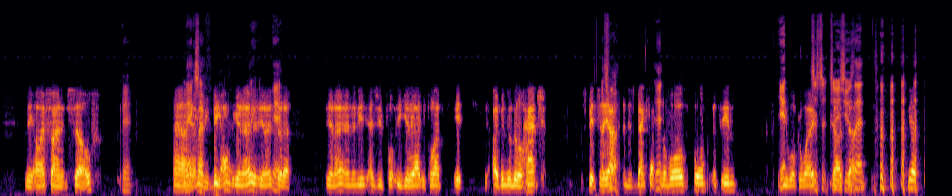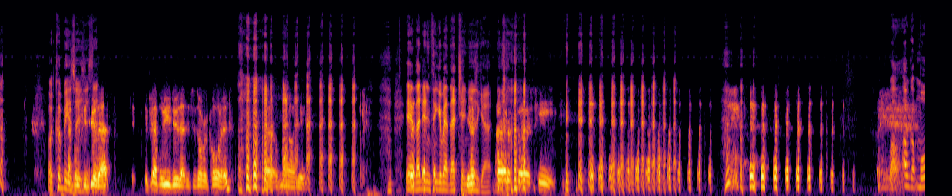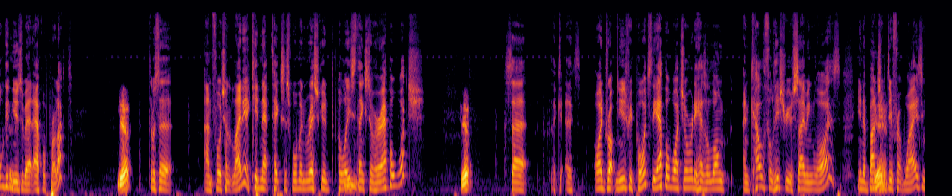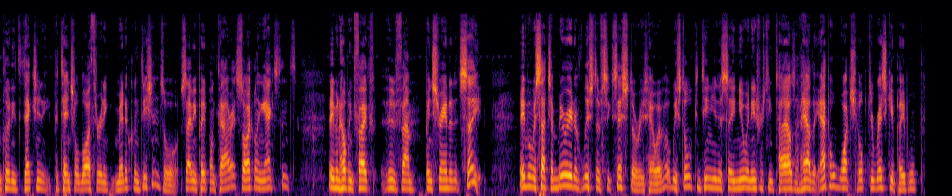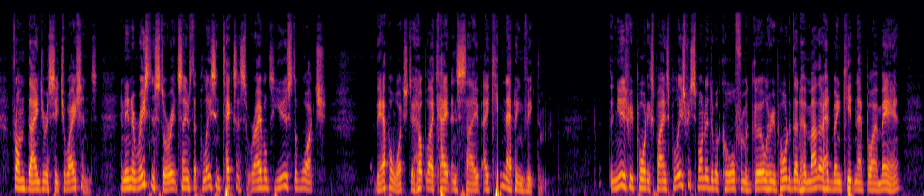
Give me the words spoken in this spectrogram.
the iPhone itself. Yeah, Uh, maybe bigger, you know, you know, Yeah. sort of, you know, and then you, as you pull, you get out, you pull up, it opens a little hatch, spits it That's out, right. and just backs up Yeah. to the wall. Boom, it's in. Yeah. You walk away. It's just as easy as that. Yeah. well, it could be as Apple easy could as do that. that. If Apple, you do that, this is all recorded. Was my idea. yeah, they didn't think about that ten Yeah. years ago. Heard it first here. well, I've got more good news about Apple product. Yep. There was a unfortunate lady, a kidnapped Texas woman, rescued police thanks to her Apple Watch. Yep. So, uh, iDrop News reports the Apple Watch already has a long and colourful history of saving lives in a bunch Yeah. of different ways, including detecting potential life-threatening medical conditions or saving people in car wrecks, cycling accidents, even helping folks who've um, been stranded at sea. Even with such a myriad of list of success stories, however, we still continue to see new and interesting tales of how the Apple Watch helped to rescue people from dangerous situations. And in a recent story, it seems that police in Texas were able to use the watch, the Apple Watch, to help locate and save a kidnapping victim. The news report explains police responded to a call from a girl who reported that her mother had been kidnapped by a man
